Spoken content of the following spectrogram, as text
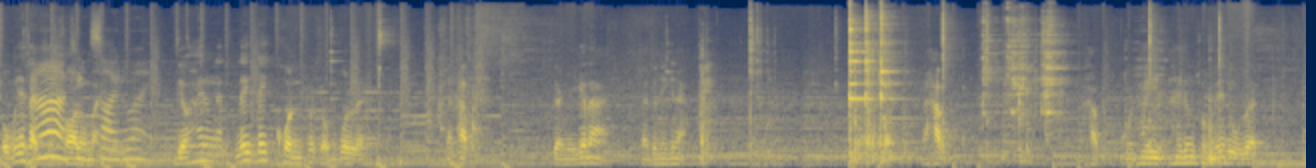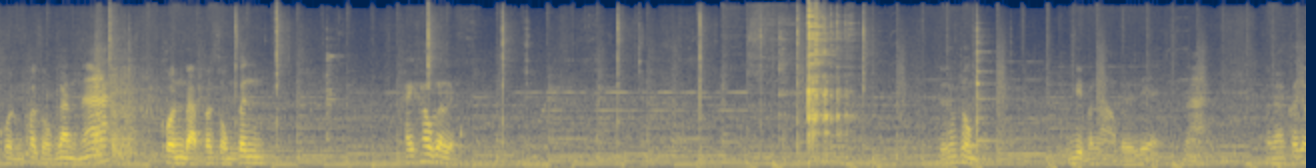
ผมก็จะใส่อ่าขิงซอยลขิงงไปซอยด้วย เดี๋ยวให้น้องนัทได้ได้คนผสมคนเลยนะครับ อย่างนี้ก็ได้ใส่ตัวนี้ก็ได้นะครับนะครับคนให้ให้ท่านผู้ชมได้ดูด้วยคนผสมกันนะ คนแบบผสมเป็นให้เข้ากันเลย เดี๋ยวท่านผู้ชมผมบีบมะนาวไปเรื่อยๆนะเพราะฉะนั้นก็จะ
